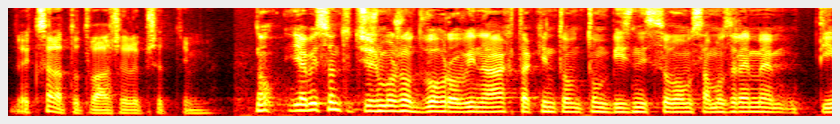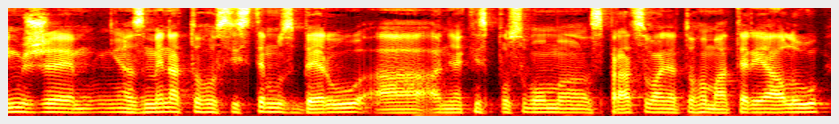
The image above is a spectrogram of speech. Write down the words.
Jak sa na to tvářili predtým? No, ja by som to tiež možno v dvoch rovinách, takým tom, tom biznisovom, samozrejme tým, že zmena toho systému zberu a, a nejakým spôsobom spracovania toho materiálu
